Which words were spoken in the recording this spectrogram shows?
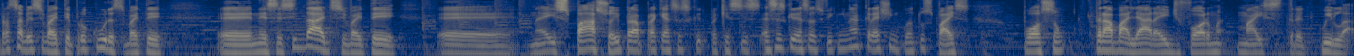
para saber se vai ter procura, se vai ter é, necessidade, se vai ter é, né, espaço aí para que, essas, que esses, essas crianças fiquem na creche enquanto os pais possam trabalhar aí de forma mais tranquila.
